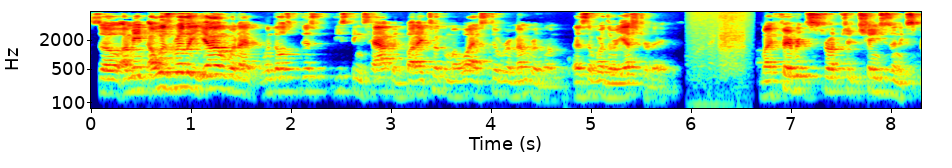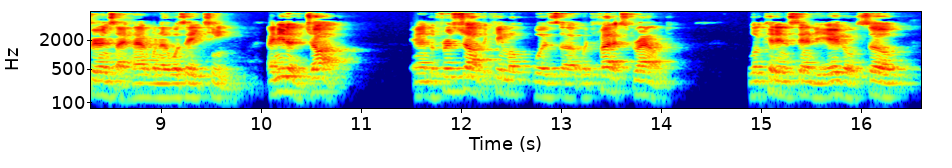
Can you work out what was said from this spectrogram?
So I mean, I was really young when I when those this, these things happened, but I took them away. I still remember them as if were yesterday. My favorite disruption changes and experience I had when I was 18. I needed a job. And the first job that came up was uh, with FedEx Ground, located in San Diego. So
